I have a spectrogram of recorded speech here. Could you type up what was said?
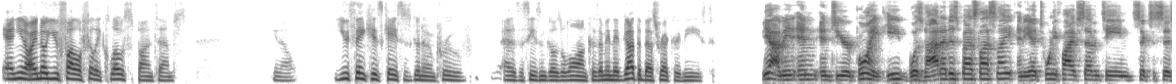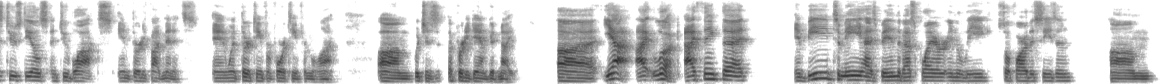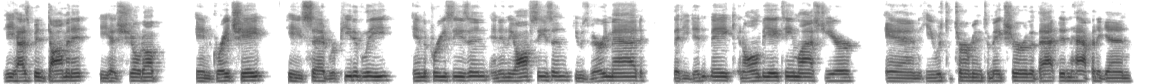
And you know, I know you follow Philly close, Bontemps. You know, you think his case is going to improve as the season goes along because I mean they've got the best record in the East. Yeah, I mean, and and to your point, he was not at his best last night, and he had 25, 17, six assists, two steals, and two blocks in 35 minutes, and went 13 for 14 from the line, um, which is a pretty damn good night. Uh, yeah, I look, I think that Embiid to me has been the best player in the league so far this season. Um, he has been dominant. He has showed up in great shape. He said repeatedly in the preseason and in the offseason he was very mad that he didn't make an All NBA team last year. and he was determined to make sure that that didn't happen again.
